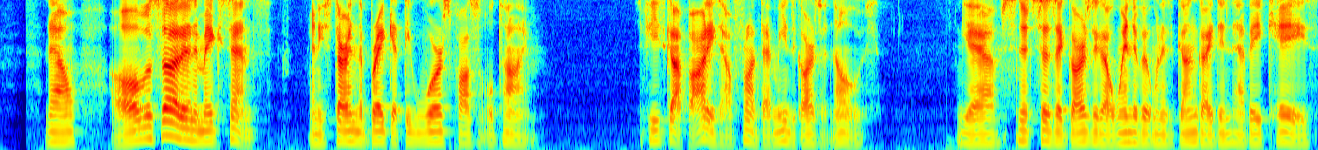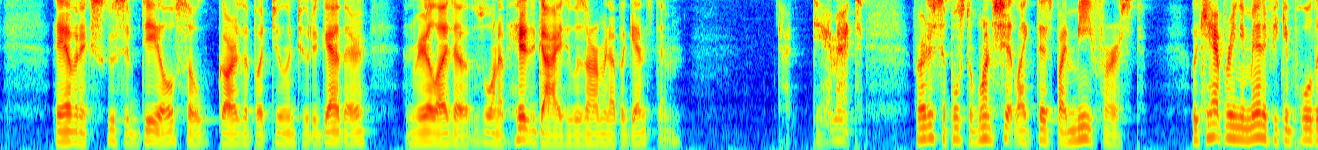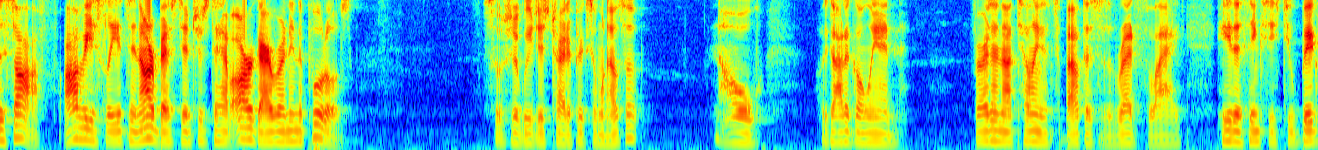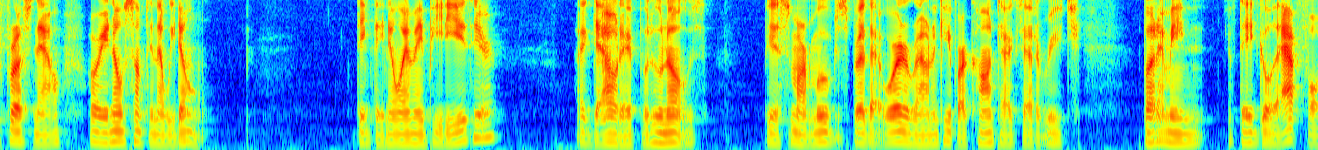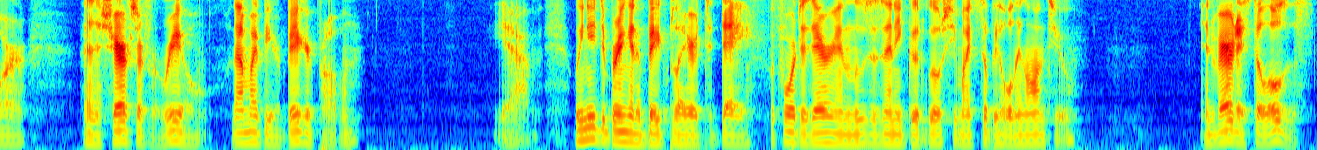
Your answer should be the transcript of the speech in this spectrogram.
Now, all of a sudden, it makes sense, and he's starting to break at the worst possible time. If he's got bodies out front, that means Garza knows. Yeah, Snitch says that Garza got wind of it when his gun guy didn't have AKs. They have an exclusive deal, so Garza put two and two together and realized that it was one of his guys who was arming up against him. God damn it. Verde's supposed to run shit like this by me first. We can't bring him in if he can pull this off. Obviously, it's in our best interest to have our guy running the puros. So should we just try to pick someone else up? No, we gotta go in. Verde not telling us about this is a red flag. He either thinks he's too big for us now, or he knows something that we don't. Think they know MAPD is here? I doubt it, but who knows? Be a smart move to spread that word around and keep our contacts out of reach. But I mean, if they'd go that far, then the sheriffs are for real. That might be our bigger problem. Yeah, we need to bring in a big player today, before D'Azarian loses any goodwill she might still be holding on to. And Verde still owes us.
